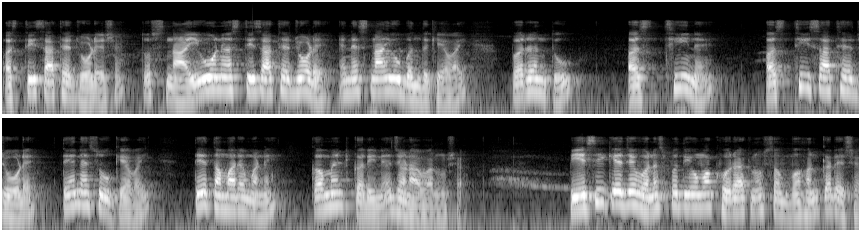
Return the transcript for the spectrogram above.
અસ્થિ સાથે જોડે છે. તો સ્નાયુઓને અસ્થિ સાથે જોડે એને સ્નાયુબંધ કહેવાય. પરંતુ અસ્થિને અસ્થિ સાથે જોડે તેને શું કહેવાય? તે તમારે મને કમેન્ટ કરીને જણાવવાનું છે. પેશી કે જે વનસ્પતિઓમાં ખોરાકનું સંવહન કરે છે?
